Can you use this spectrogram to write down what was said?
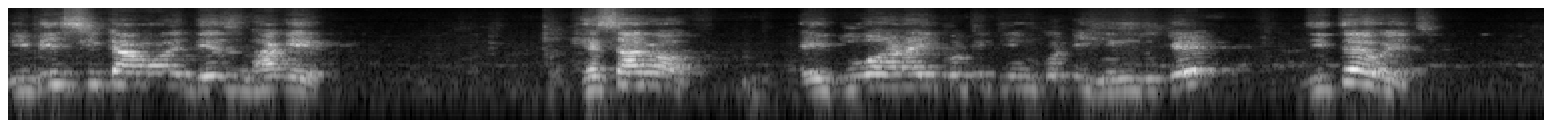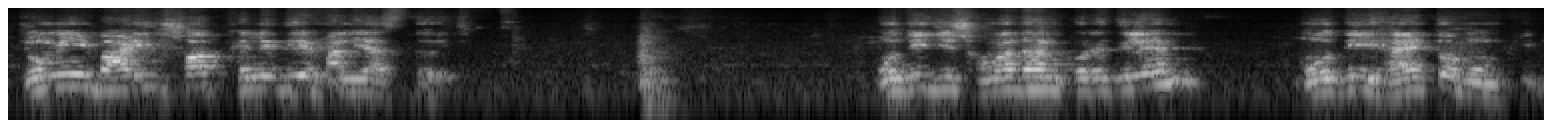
বিভীষিকাময় দেশভাগের খেসারত এই দু আড়াই কোটি তিন কোটি হিন্দুকে দিতে হয়েছে। জমি বাড়ি সব ফেলে দিয়ে পালিয়ে আসতে হয়েছে। মোদিজি সমাধান করে দিলেন। মোদি হ্যায় তো মুমকিন।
